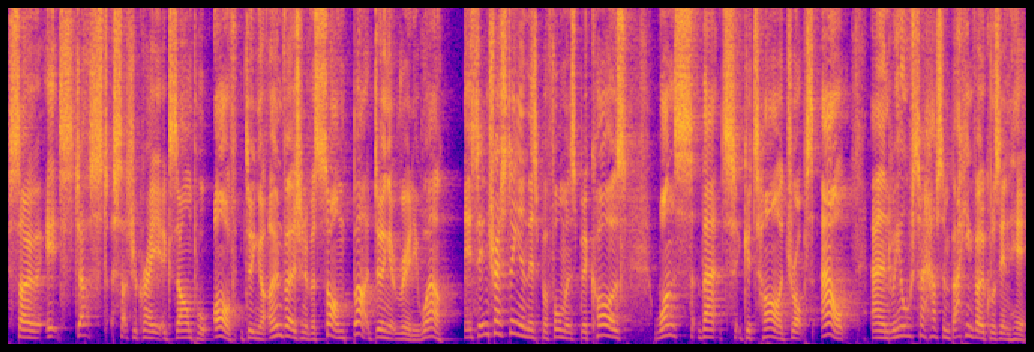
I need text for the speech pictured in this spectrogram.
So it's just such a great example of doing your own version of a song, but doing it really well. It's interesting in this performance because once that guitar drops out, and we also have some backing vocals in here,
